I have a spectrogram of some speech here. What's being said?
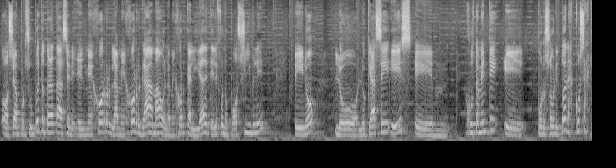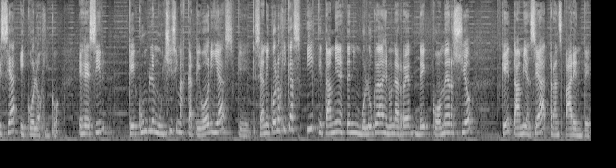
o sea, por supuesto trata de hacer el mejor, la mejor gama o la mejor calidad de teléfono posible, pero lo, que hace es em, justamente eh, por sobre todas las cosas que sea ecológico. Es decir, que cumple muchísimas categorías que, sean ecológicas y que también estén involucradas en una red de comercio que también sea transparente.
